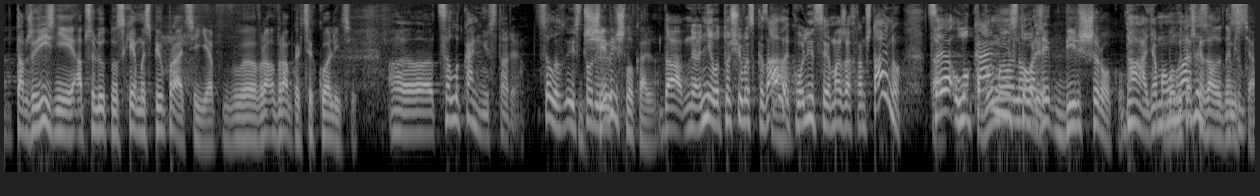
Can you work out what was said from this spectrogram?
там же різні абсолютно схеми співпраці є в, в, в рамках цих коаліцій. Е, Це локальні історії. Це історії Ще більш локально. Да, ні, от то, що ви сказали, коаліція в межах Рамштайну, це Ви локальні на історії. увазі більш широку. Да, я мав Бо на ви теж сказали на місцях.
